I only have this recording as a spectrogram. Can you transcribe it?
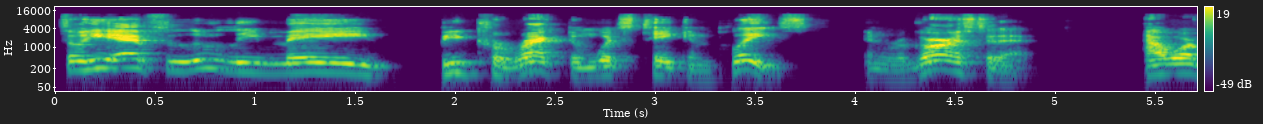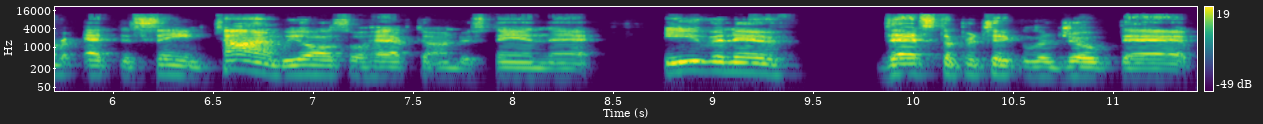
So he absolutely may be correct in what's taken place in regards to that. However, at the same time, we also have to understand that even if that's the particular joke that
